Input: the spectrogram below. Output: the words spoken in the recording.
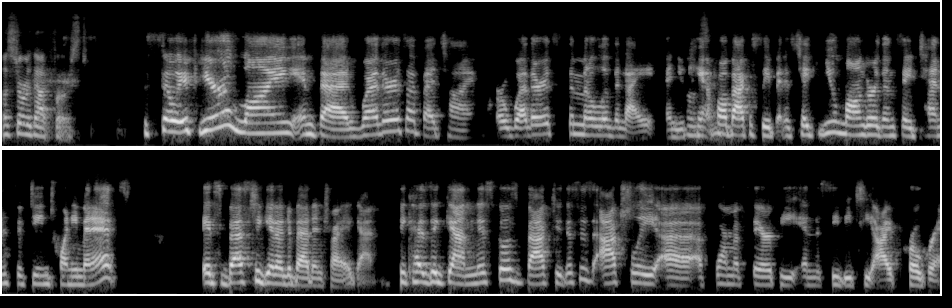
Let's start with that first. So if you're lying in bed whether it's at bedtime or whether it's the middle of the night and you okay. can't fall back asleep and it's taking you longer than say 10 15 20 minutes it's best to get out of bed and try again because again this goes back to this is actually a, a form of therapy in the CBT-I program.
